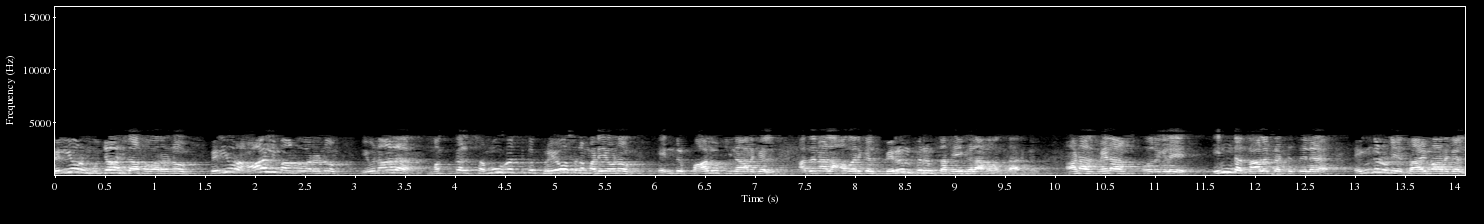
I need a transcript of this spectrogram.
பெரிய ஒரு முஜாஹிதாக வரணும் பெரிய ஒரு ஆலிமாக வரணும். இவனால மக்கள் சமூகத்துக்கு பிரயோசனம் அடையணும் என்று பாலூட்டினார்கள். அதனால அவர்கள் பெரும் பெரும் தகைகளாக வந்தார்கள். ஆனால் மேலாண் அவர்களே இந்த காலகட்டத்தில் எங்களுடைய தாய்மார்கள்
